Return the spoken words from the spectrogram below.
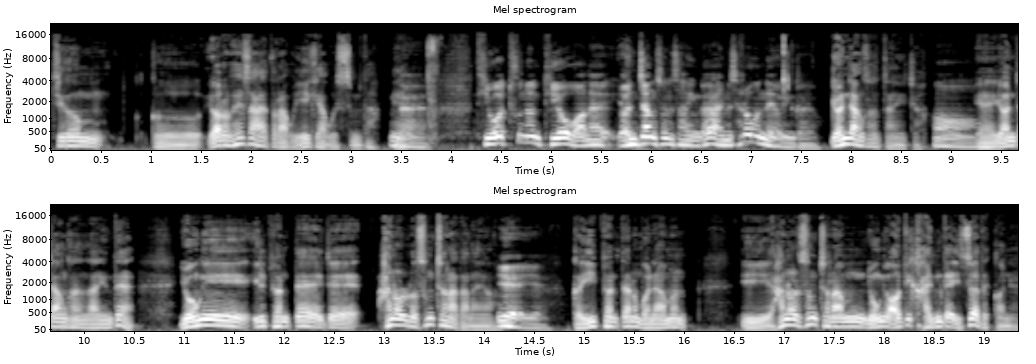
지금 그 여러 회사들하고 얘기하고 있습니다. 예. 네. 디워 2는 디워 1의 연장선상인가요? 아니면 새로운 내용인가요? 연장선상이죠. 어. 예, 연장선상인데 용이 1편 때 이제 한올로 승천하잖아요. 예, 예. 그 2편 때는 뭐냐면 이 한올 승천하면 용이 어디 가 있는 데 있어야 될 거 아니에요.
